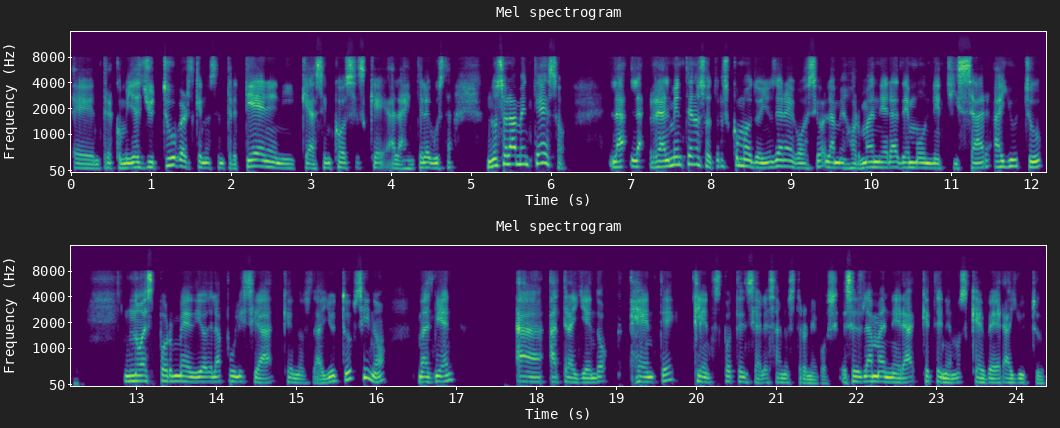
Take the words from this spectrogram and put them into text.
entre comillas, youtubers que nos entretienen y que hacen cosas que a la gente le gusta. No solamente eso, realmente nosotros como dueños de negocio, la mejor manera de monetizar a YouTube no es por medio de la publicidad que nos da YouTube, sino más bien atrayendo gente, clientes potenciales a nuestro negocio. Esa es la manera que tenemos que ver a YouTube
